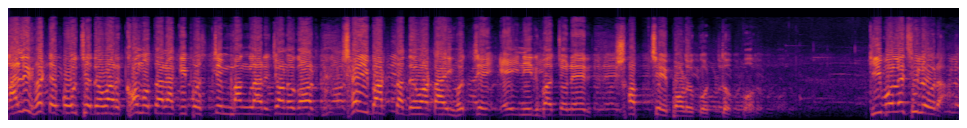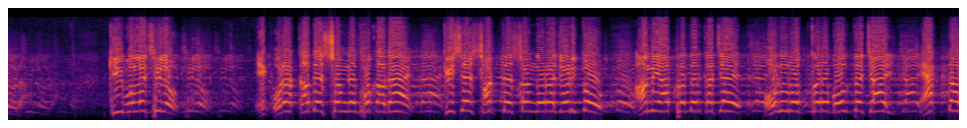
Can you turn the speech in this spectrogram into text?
কালীঘাটে পৌঁছে দেওয়ার ক্ষমতা রাখি পশ্চিম বাংলার জনগণ। সেই বার্তা দেওয়াটাই হচ্ছে এই নির্বাচনের সবচেয়ে বড় কর্তব্য। কি বলেছিল ওরা? কি বলেছিল? ওরা কাদের সঙ্গে ধোকা দেয়? কিসের স্বার্থের সঙ্গে ওরা জড়িত? আমি আপনাদের কাছে অনুরোধ করে বলতে চাই, একটা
